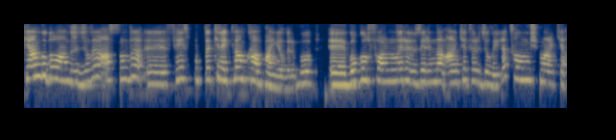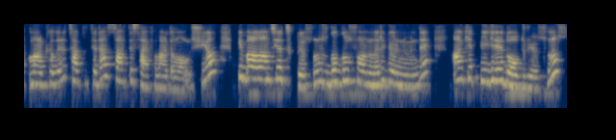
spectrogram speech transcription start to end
Piyango dolandırıcılığı aslında e, Facebook'taki reklam kampanyaları, bu e, Google formları üzerinden anket aracılığıyla tanınmış marka, markaları taklit eden sahte sayfalardan oluşuyor. Bir bağlantıya tıklıyorsunuz, Google formları görünümünde anket bilgileri dolduruyorsunuz.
